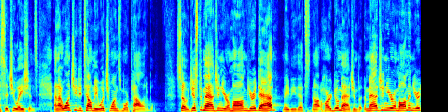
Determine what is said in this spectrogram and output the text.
situations. And I want you to tell me which one's more palatable. So just imagine you're a mom, you're a dad. Maybe that's not hard to imagine, but imagine you're a mom and you're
